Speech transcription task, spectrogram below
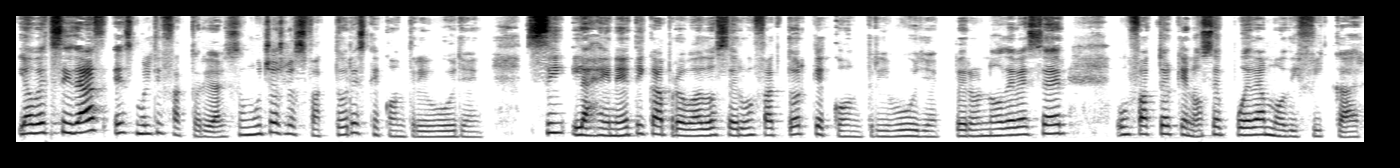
la obesidad es multifactorial, son muchos los factores que contribuyen. Sí, la genética ha probado ser un factor que contribuye, pero no debe ser un factor que no se pueda modificar.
